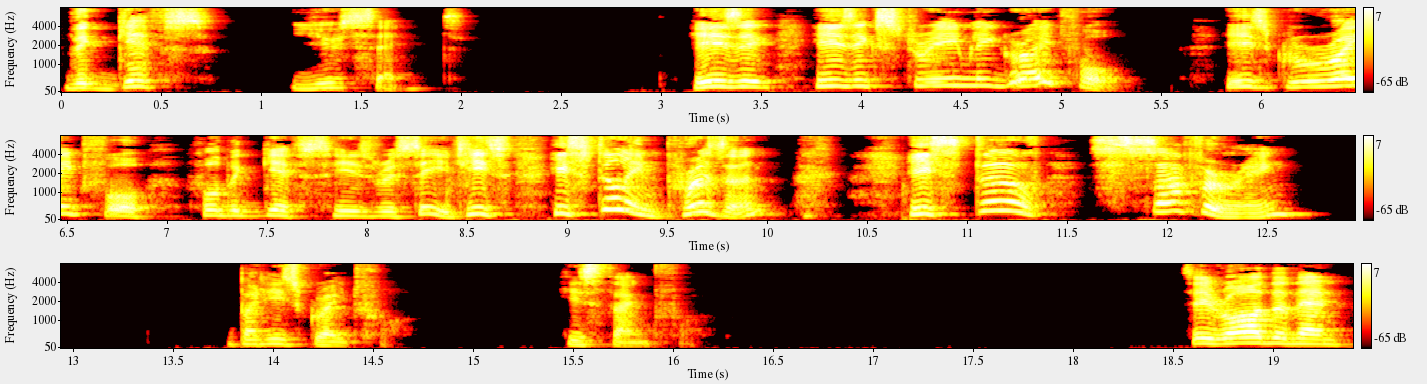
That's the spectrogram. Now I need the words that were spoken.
the gifts you sent. He's, he's extremely grateful. He's grateful for the gifts he's received. He's, he's still in prison. He's still suffering, but he's grateful. He's thankful. See, rather than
